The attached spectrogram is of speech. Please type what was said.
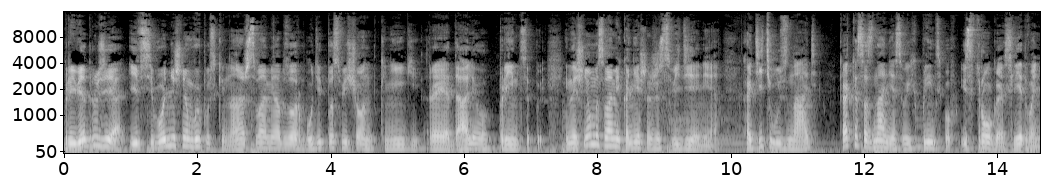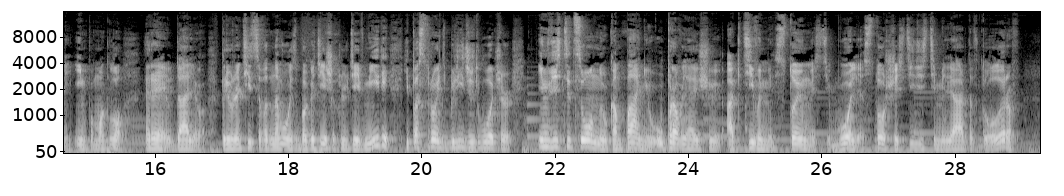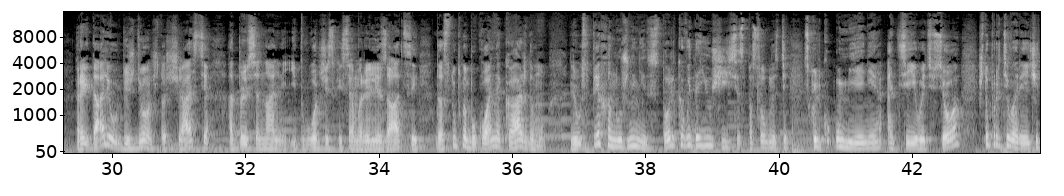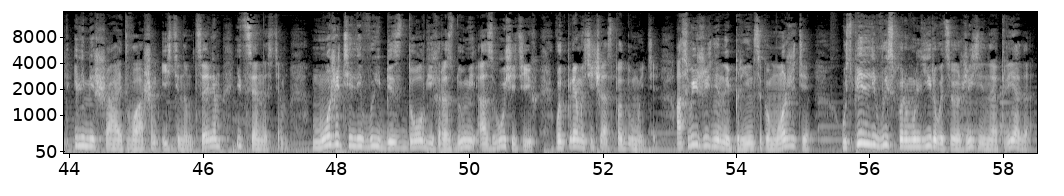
Привет, друзья! И в сегодняшнем выпуске наш с вами обзор будет посвящен книге Рэя Далио «Принципы». И начнем мы с вами, конечно же, с введения. Хотите узнать, как осознание своих принципов и строгое следование им помогло Рэю Далио превратиться в одного из богатейших людей в мире и построить Bridget Watcher, инвестиционную компанию, управляющую активами стоимостью более 160 миллиардов долларов – Рейдали убежден, что счастье от профессиональной и творческой самореализации доступно буквально каждому. Для успеха нужны не столько выдающиеся способности, сколько умение отсеивать все, что противоречит или мешает вашим истинным целям и ценностям. Можете ли вы без долгих раздумий озвучить их? Вот прямо сейчас подумайте. А свои жизненные принципы можете? Успели ли вы сформулировать свое жизненное кредо?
